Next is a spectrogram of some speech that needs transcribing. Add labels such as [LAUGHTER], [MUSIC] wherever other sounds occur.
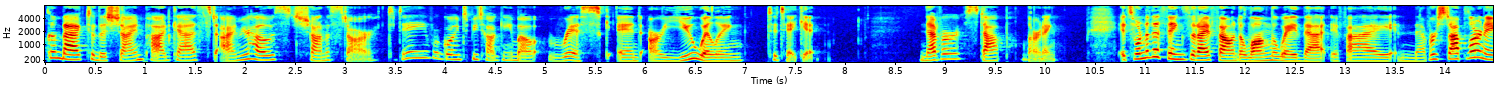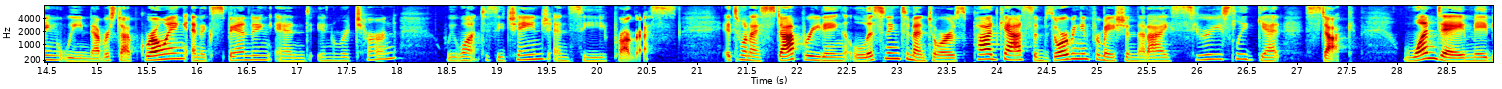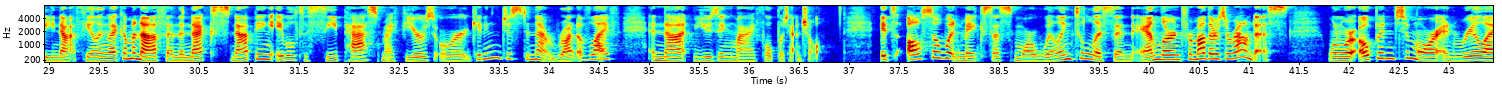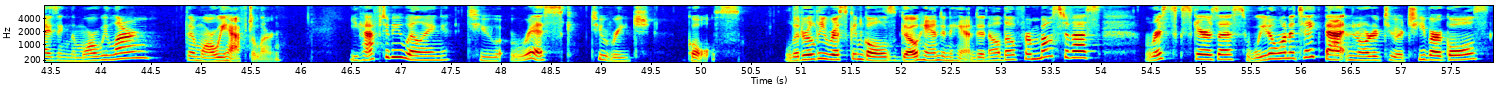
Welcome back to the Shine Podcast. I'm your host, Shanna Starr. Today we're going to be talking about risk and are you willing to take it? Never stop learning. It's one of the things that I found along the way that if I never stop learning, we never stop growing and expanding, and in return, we want to see change and see progress. It's when I stop reading, listening to mentors, podcasts, absorbing information that I seriously get stuck. One day, maybe not feeling like I'm enough, and the next, not being able to see past my fears or getting just in that rut of life and not using my full potential. It's also what makes us more willing to listen and learn from others around us. When we're open to more and realizing the more we learn, the more we have to learn. You have to be willing to risk to reach goals. Literally, risk and goals go hand in hand. And although for most of us, risk scares us, we don't want to take that in order to achieve our goals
